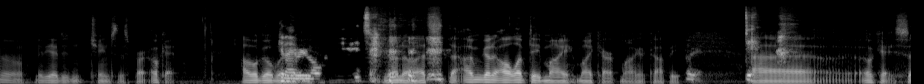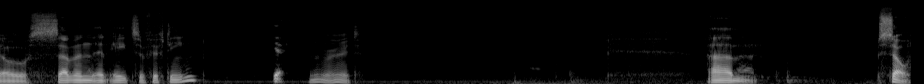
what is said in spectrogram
Oh, maybe I didn't change this part. Okay, I will go. by Can I what you- reroll No, no, that's, that, I'm gonna. I'll update my my car my copy. Okay. Uh, okay, so seven and eight, so fifteen. Yeah. All right. Um. So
